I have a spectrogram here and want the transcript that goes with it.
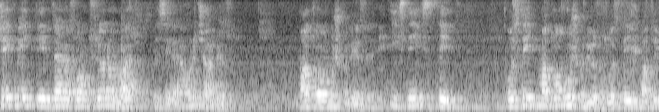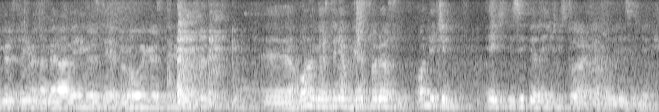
Checkmate diye bir tane fonksiyonum var mesela. Onu çağırıyorsun. Mat olmuş mu diyorsun. X ne X state. Bu state mat olmuş mu diyorsun. Bu state matı gösteriyor ya da beraberi gösteriyor, draw'u gösteriyor. Ee, onu gösteriyor mu diye soruyorsun. Onun için explicit ya da implicit olarak yapabilirsin demiş.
